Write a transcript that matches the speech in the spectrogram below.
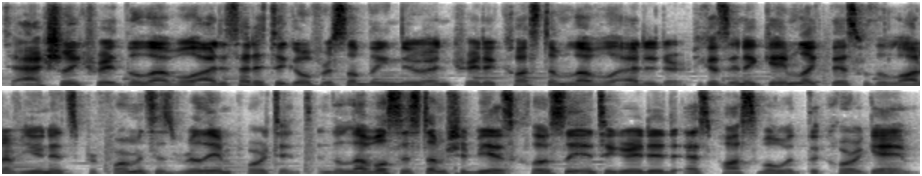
To actually create the level, I decided to go for something new and create a custom level editor, because in a game like this with a lot of units, performance is really important, and the level system should be as closely integrated as possible with the core game.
